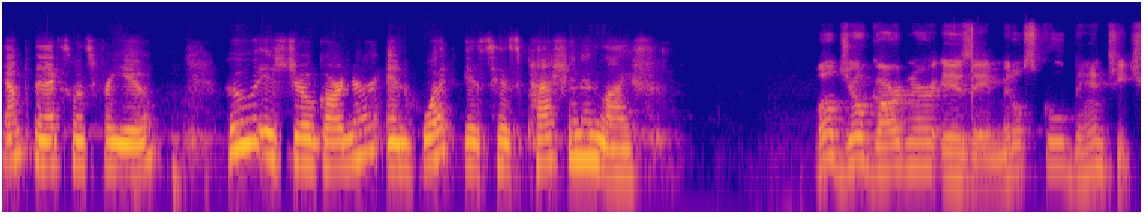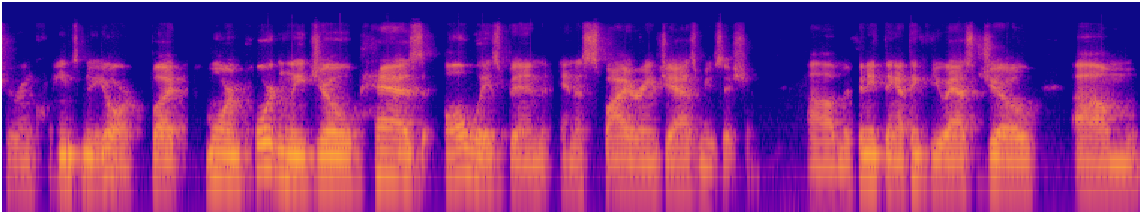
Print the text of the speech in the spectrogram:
Kemp, the next one's for you. Who is Joe Gardner and what is his passion in life? Well, Joe Gardner is a middle school band teacher in Queens, New York. But more importantly, Joe has always been an aspiring jazz musician. Um, if anything, I think if you ask Joe um,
